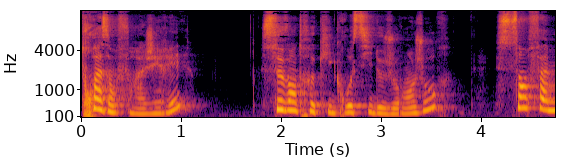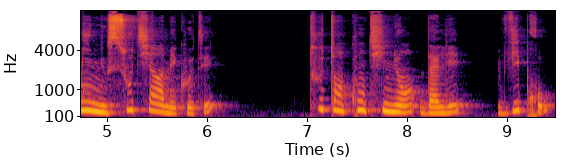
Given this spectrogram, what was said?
trois enfants à gérer, ce ventre qui grossit de jour en jour, sans famille nous soutient à mes côtés, tout en continuant d'aller vie pro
